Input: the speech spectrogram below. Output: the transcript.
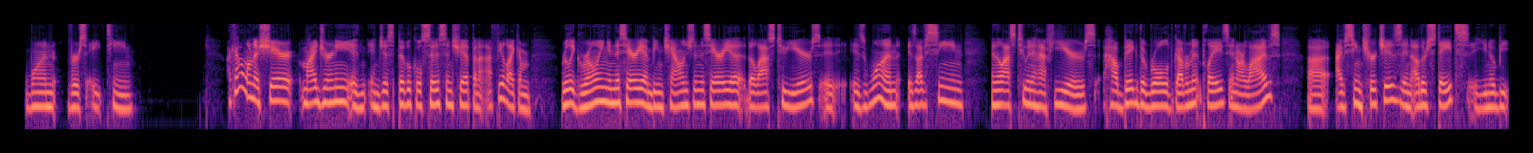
1, verse 18. I kind of want to share my journey in, in just biblical citizenship, and I feel like I'm really growing in this area and being challenged in this area the last two years. Is one is I've seen in the last two and a half years how big the role of government plays in our lives. Uh, I've seen churches in other states, you know, be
